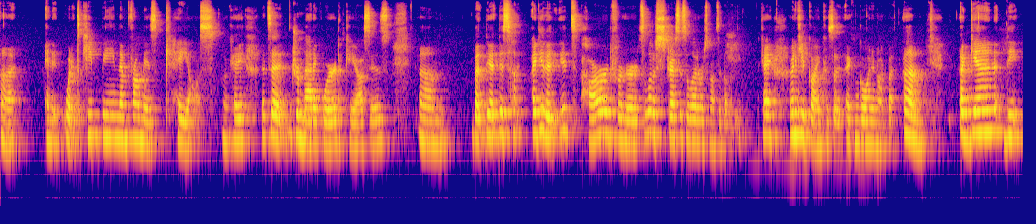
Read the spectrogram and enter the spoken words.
uh, and it, what it's keeping them from is chaos. Okay, that's a dramatic word. Chaos is, um, but the, this idea that it's hard for her. It's a lot of stress. It's a lot of responsibility. Okay, I'm going to keep going because I, I, can go on and on. But um, again, the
